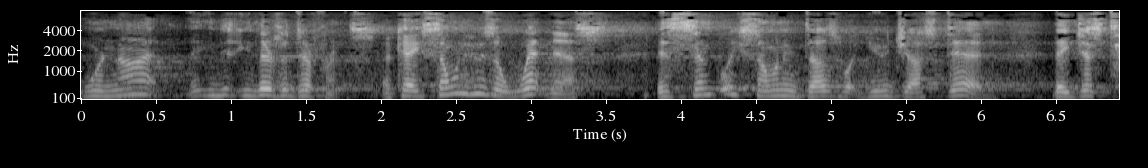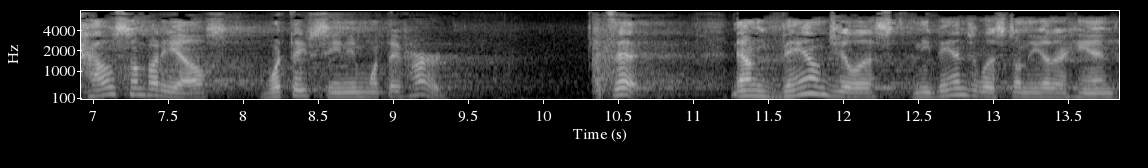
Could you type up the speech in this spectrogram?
we're not, there's a difference. Okay? Someone who's a witness is simply someone who does what you just did. They just tell somebody else what they've seen and what they've heard. That's it. Now, an evangelist, an evangelist, on the other hand,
